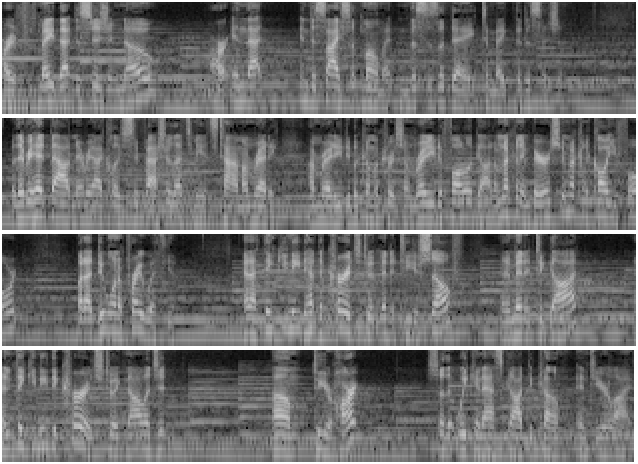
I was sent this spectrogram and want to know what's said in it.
or you've made that decision no, or in that indecisive moment, and this is the day to make the decision with every head bowed and every eye closed, you say, Pastor, that's me. It's time. I'm ready. I'm ready to become a Christian. I'm ready to follow God. I'm not going to embarrass you. I'm not going to call you forward, but I do want to pray with you. And I think you need to have the courage to admit it to yourself and admit it to God. And I think you need the courage to acknowledge it um, to your heart so that we can ask God to come into your life.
